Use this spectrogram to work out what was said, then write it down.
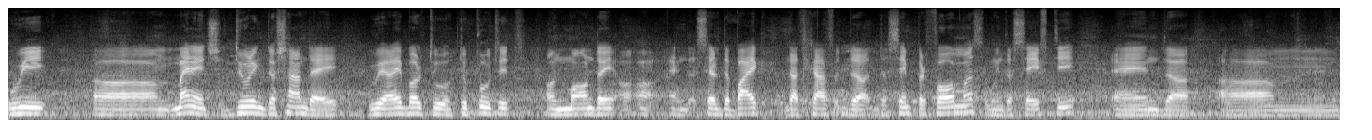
we uh, manage during the Sunday, we are able to, to put it on Monday uh, and sell the bike that have the, the same performance with the safety and uh, um,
